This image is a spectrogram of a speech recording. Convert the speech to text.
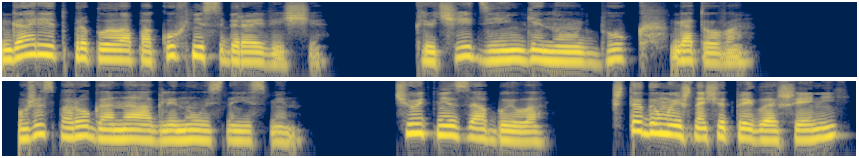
Гарриет проплыла по кухне, собирая вещи. Ключи, деньги, ноутбук. Готово. Уже с порога она оглянулась на Ясмин. «Чуть не забыла. Что думаешь насчет приглашений?»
